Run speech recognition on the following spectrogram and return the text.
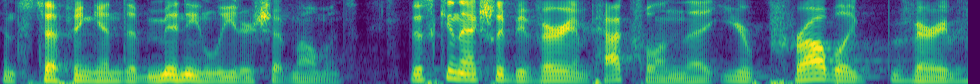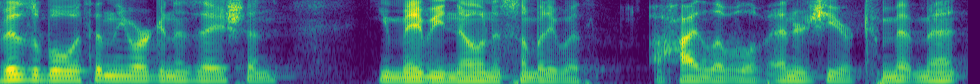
and stepping into many leadership moments. This can actually be very impactful in that you're probably very visible within the organization. You may be known as somebody with a high level of energy or commitment,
